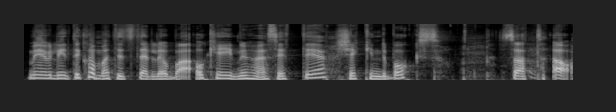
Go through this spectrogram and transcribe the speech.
Men jag vill inte komma till ett ställe och bara, okej, okay, nu har jag sett det, check in the box. Så att, ja,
